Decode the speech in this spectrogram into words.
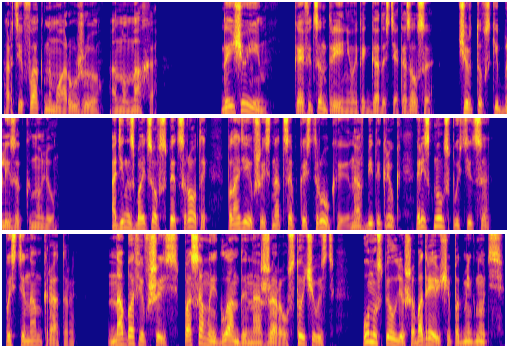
артефактному оружию Анунаха. Да еще и коэффициент трения у этой гадости оказался чертовски близок к нулю. Один из бойцов спецроты, понадеявшись на цепкость рук и на вбитый крюк, рискнул спуститься по стенам кратера. Набафившись по самые гланды на жароустойчивость, он успел лишь ободряюще подмигнуть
